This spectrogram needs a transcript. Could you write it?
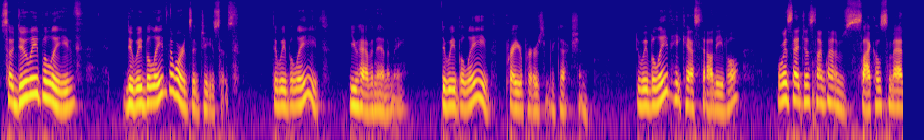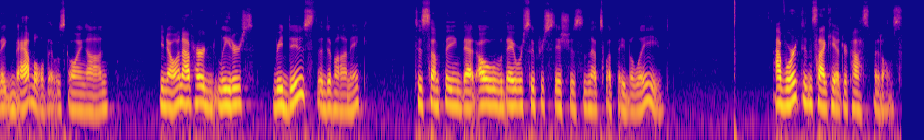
So, do we believe? Do we believe the words of Jesus? Do we believe you have an enemy? Do we believe pray your prayers of protection? Do we believe he cast out evil? Or was that just some kind of psychosomatic babble that was going on? You know, and I've heard leaders reduce the demonic to something that, oh, they were superstitious and that's what they believed. I've worked in psychiatric hospitals.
